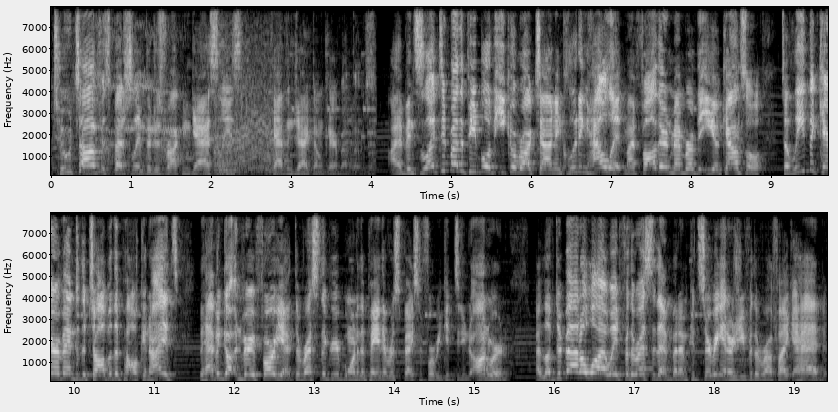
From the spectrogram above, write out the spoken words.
too tough, especially if they're just rocking Gastlys. Captain Jack don't care about those. I have been selected by the people of Eco Rock Town, including Howlett, my father and member of the Eco Council, to lead the caravan to the top of the Palkin Heights. We haven't gotten very far yet. The rest of the group wanted to pay their respects before we continued onward. I'd love to battle while I wait for the rest of them, but I'm conserving energy for the rough hike ahead.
